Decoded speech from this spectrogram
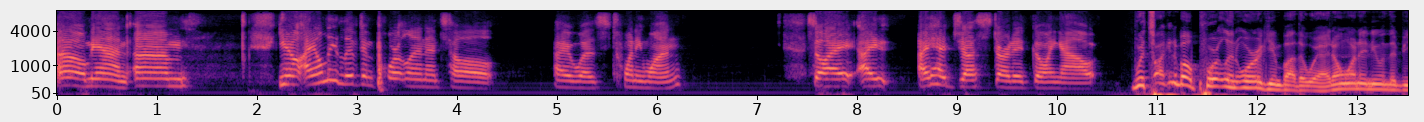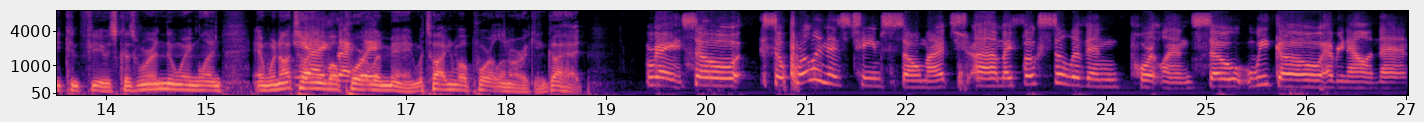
Oh man. Um, you know, I only lived in Portland until I was 21. So I I I had just started going out. We're talking about Portland, Oregon, by the way. I don't want anyone to be confused because we're in New England and we're not talking Yeah, about. Portland, Maine. We're talking about Portland, Oregon. Go ahead. Right. So so Portland has changed so much. Uh, my folks still live in Portland, so we go every now and then.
